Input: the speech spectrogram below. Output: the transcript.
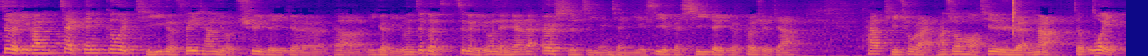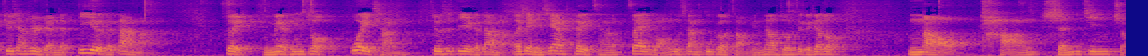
这个地方再跟各位提一个非常有趣的一个呃一个理论，这个这个理论人家在二十几年前也是一个西医的一个科学家，他提出来，他说哈，其实人呐的胃就像是人的第二个大脑，对，你没有听错，胃肠就是第二个大脑，而且你现在可以常在网络上 Google 找寻到说这个叫做脑肠神经轴，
